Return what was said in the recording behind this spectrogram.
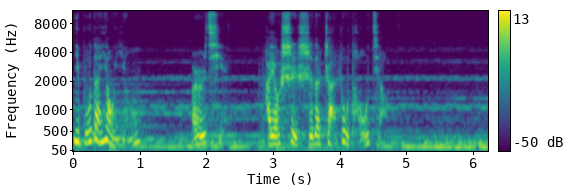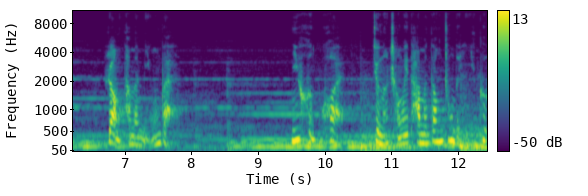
你不但要赢，而且还要适时的崭露头角，让他们明白，你很快就能成为他们当中的一个，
